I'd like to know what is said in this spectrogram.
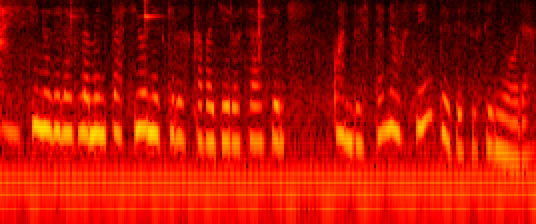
Ay, sino de las lamentaciones que los caballeros hacen cuando están ausentes de sus señoras.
